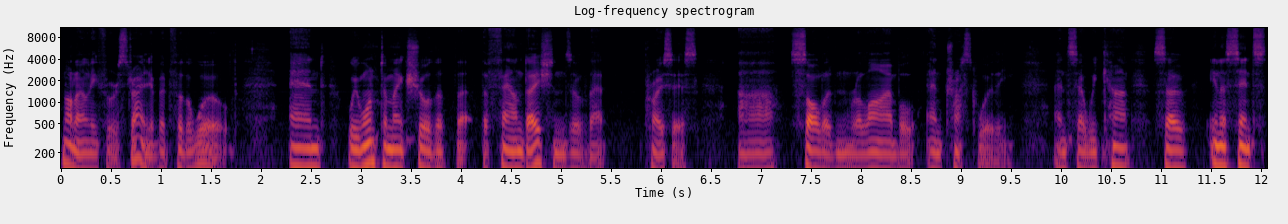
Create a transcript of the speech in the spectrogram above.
not only for Australia but for the world, and we want to make sure that the, the foundations of that process are solid and reliable and trustworthy. And so we can't, so in a sense,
